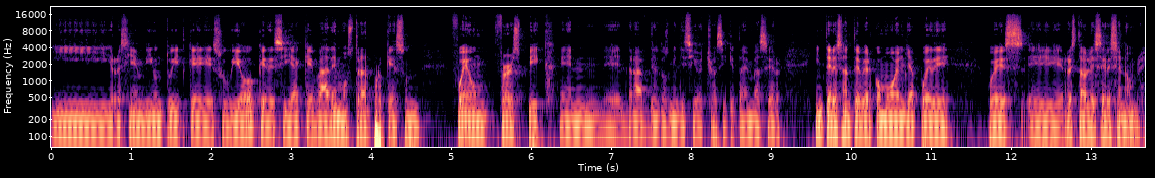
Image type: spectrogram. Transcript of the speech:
Y recién vi un tweet que subió que decía que va a demostrar por qué es un, fue un first pick en el draft del 2018. Así que también va a ser interesante ver cómo él ya puede pues eh, restablecer ese nombre.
